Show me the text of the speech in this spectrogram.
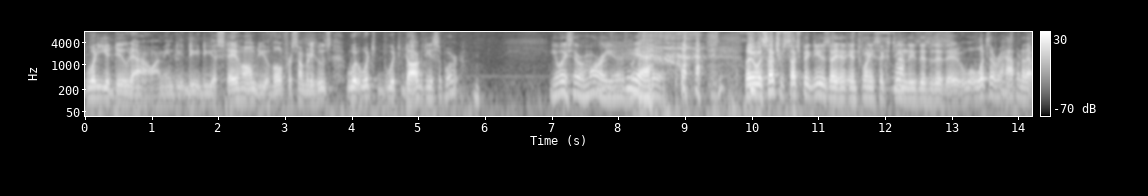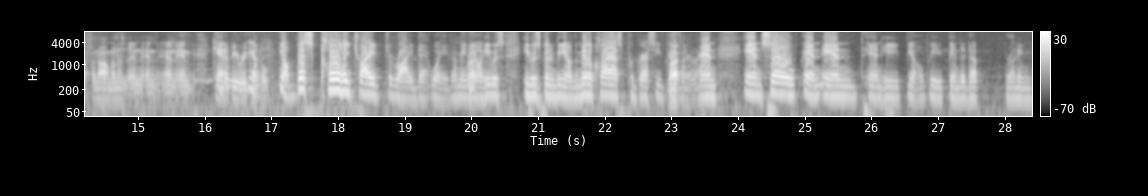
what do you do now? I mean, do, do, do you stay home? Do you vote for somebody who's, wh- which, which dog do you support? You wish there were more of you. is what Yeah. do. But it was such such big news uh, in, in 2016. Well- these, this, this, uh, what's ever happened to that phenomenon, and, and, and, and can it be you know, rekindled? You know, Biss clearly tried to ride that wave. I mean, Right. you know, he was he was going to be you know the middle class progressive Right. governor, and and so and and and he you know he ended up running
